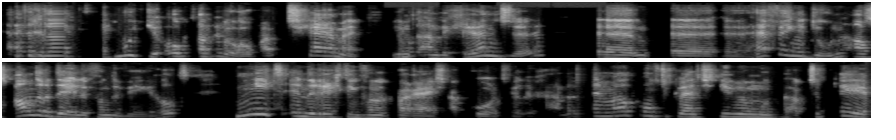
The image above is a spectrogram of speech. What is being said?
En tegelijkertijd moet je ook dan Europa beschermen. Je moet aan de grenzen um, uh, heffingen doen als andere delen van de wereld niet in de richting van het Parijsakkoord willen gaan. Dat zijn wel consequenties die we moeten accepteren.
